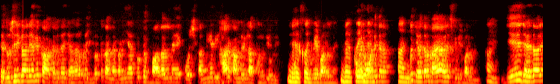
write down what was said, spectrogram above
ਤੇ ਦੂਸਰੀ ਗੱਲ ਇਹ ਹੈ ਕਿ ਅਕਾਲ ਤਖਤ ਦੇ ਜ਼ਿਆਦਾ ਬੜੀ ਜ਼ਰੂਰਤ ਕਰਨਾ ਪਣੀ ਆ ਕਿਉਂਕਿ ਬਾਦਲ ਨੇ ਕੋਸ਼ਿਸ਼ ਕਰਨੀ ਹੈ ਵੀ ਹਰ ਕੰਮ ਮੇਰੀ ਲੱਤ ਹਲਦੀ ਹੋਵੇ। ਬਿਲਕੁਲ। ਸੁਖਬੀਰ ਬਾਦਲ ਨੇ। ਬਿਲਕੁਲ ਕੋਈ ਹੋਣ ਨਹੀਂ ਦੇਣਾ। ਕਿਉਂਕਿ ਜਹਦਰ ਬਣਾਇਆ ਹੈ ਸੁਖਬੀਰ ਬਾਦਲ ਨੇ। ਹਾਂਜੀ। ਜੇ ਜਹਦਰ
